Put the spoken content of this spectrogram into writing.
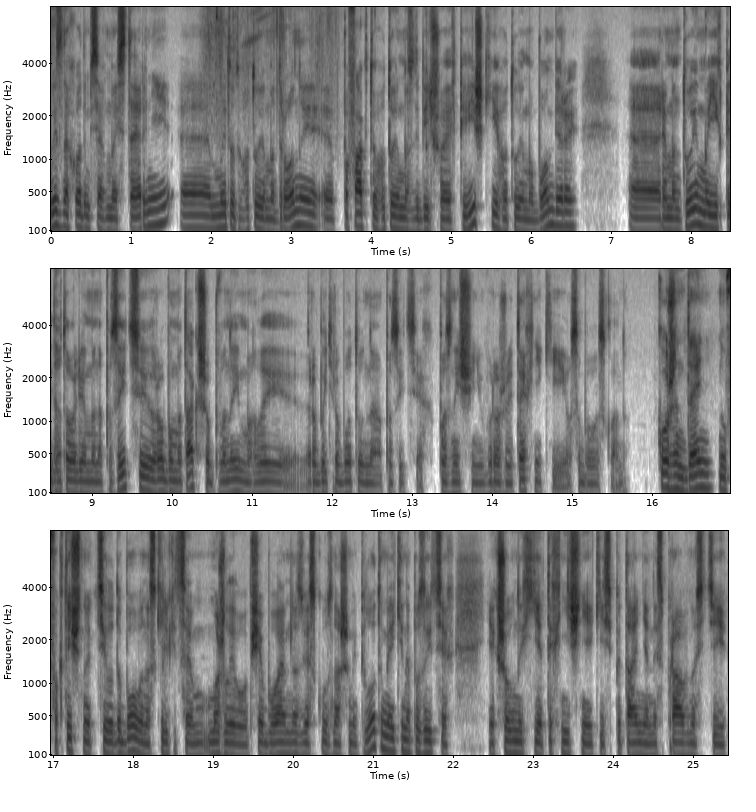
Ми знаходимося в майстерні. е, Ми тут готуємо дрони. е, По факту готуємо здебільшого FPV-шки, готуємо бомбери, е, ремонтуємо їх, підготовлюємо на позицію, робимо так, щоб вони могли робити роботу на позиціях по знищенню ворожої техніки і особового складу. Кожен день, ну фактично цілодобово, наскільки це можливо, взагалі буваємо на зв'язку з нашими пілотами, які на позиціях. Якщо у них є технічні якісь питання, несправності,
